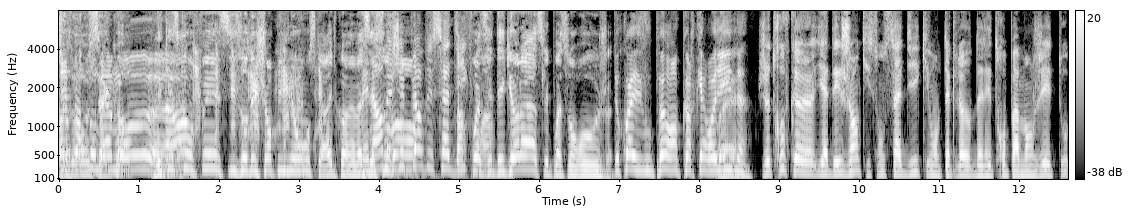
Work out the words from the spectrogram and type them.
j'ai peur de tomber 3,50. amoureux. Mais qu'est-ce qu'on fait s'ils ont des champignons, ce qui arrive quand même Mais assez non, mais souvent j'ai peur des sadiques. Parfois, moi. c'est dégueulasse, les poissons rouges. De quoi avez-vous peur encore, Caroline Je trouve qu'il y a des gens qui sont sadiques, qui vont peut-être leur donner trop à manger et tout.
